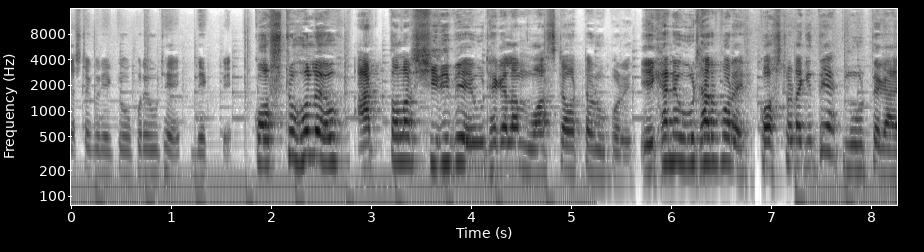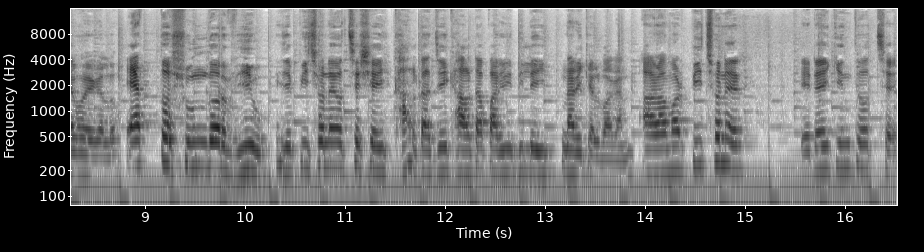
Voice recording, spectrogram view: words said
চেষ্টা করি একটু উপরে উঠে দেখতে। কষ্ট হলেও আটতলার সিঁড়ি বেয়ে উঠে গেলাম ওয়াচ টাওয়ারটার উপরে। এখানে উঠার পরে কষ্টটা কিন্তু এক মুহূর্তে গায়েব হয়ে গেল। এত সুন্দর ভিউ এই যে পিছনে হচ্ছে সেই খালটা, যেই খালটা পাড়ি দিলেই নারিকেল বাগান। আর আমার পিছনের এটাই কিন্তু হচ্ছে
